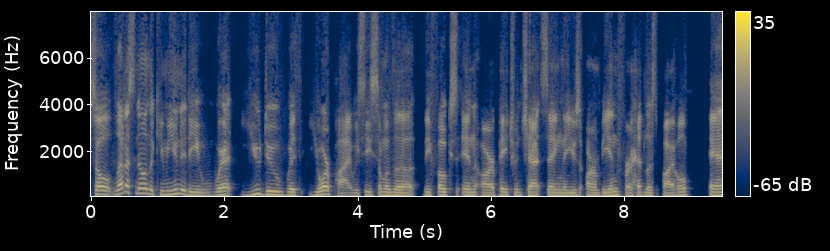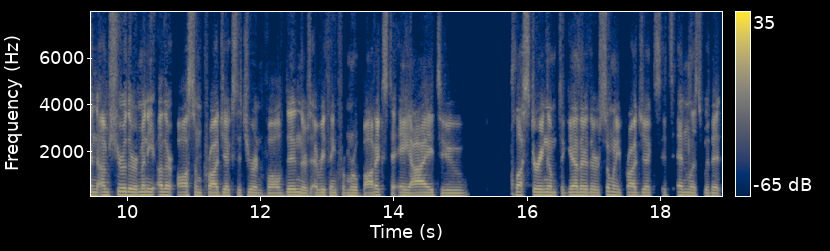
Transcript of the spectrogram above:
So let us know in the community what you do with your Pi. We see some of the the folks in our patron chat saying they use Armbian for headless Pi-hole. And I'm sure there are many other awesome projects that you're involved in. There's everything from robotics to AI to clustering them together. There are so many projects, it's endless with it.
